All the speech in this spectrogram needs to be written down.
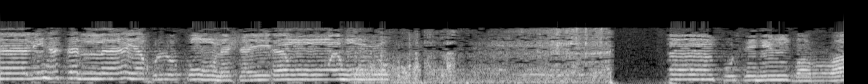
آلهة لا يخلقون شيئا وهم يخلقون أنفسهم ضرا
